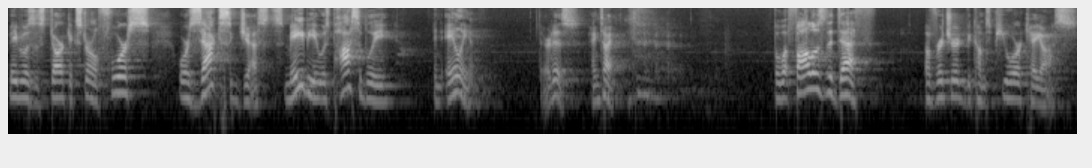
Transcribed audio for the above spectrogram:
maybe it was this dark external force, or Zach suggests maybe it was possibly an alien. There it is. Hang tight. but what follows the death of Richard becomes pure chaos.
